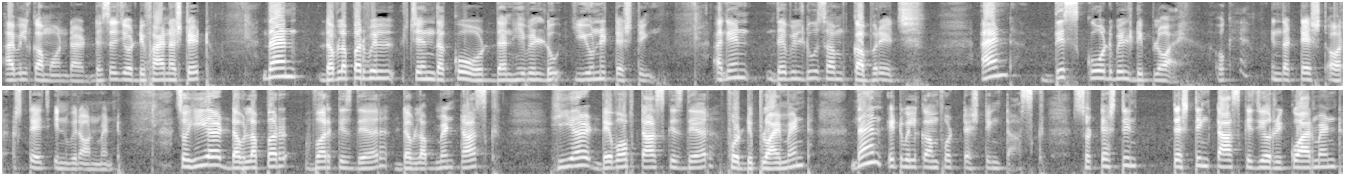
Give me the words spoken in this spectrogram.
I will come on that. This is your define state. Then developer will change the code. Then he will do unit testing. Again they will do some coverage. And this code will deploy. Okay. In the test or stage environment. So here developer work is there. Development task here devops task is there for deployment. Then it will come for testing task. So testing testing task is your requirement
